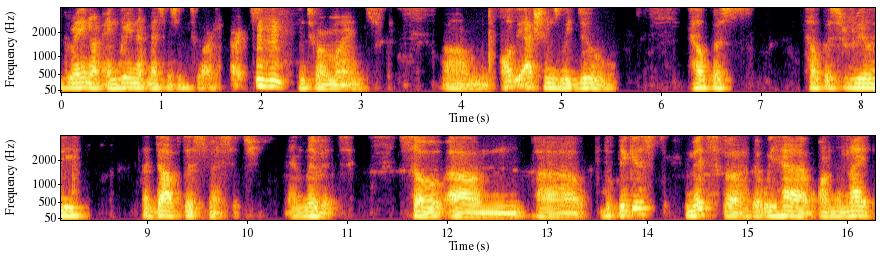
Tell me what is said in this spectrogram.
grain or ingrain that message into our hearts, mm-hmm. into our minds. Um, all the actions we do help us help us really adopt this message and live it. So um, uh, the biggest mitzvah that we have on the night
